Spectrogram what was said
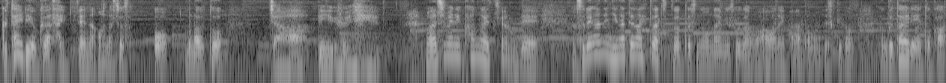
具体例をくださいみたいなお話ををもらうとじゃあっていう風に 真面目に考えちゃうんでそれがね苦手な人はちょっと私のお悩み相談は合わないかなと思うんですけど具体例とか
